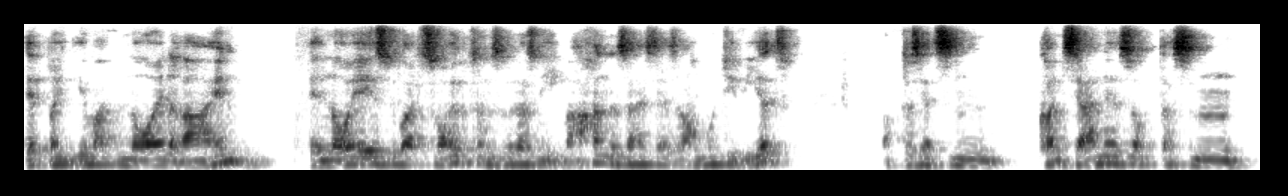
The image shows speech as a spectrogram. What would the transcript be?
der bringt jemanden neuen rein. Der Neue ist überzeugt, sonst würde er das nicht machen. Das heißt, er ist auch motiviert. Ob das jetzt ein Konzern ist, ob das ein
